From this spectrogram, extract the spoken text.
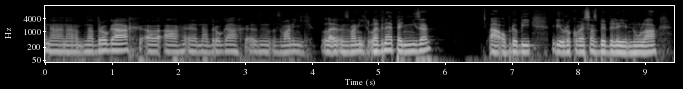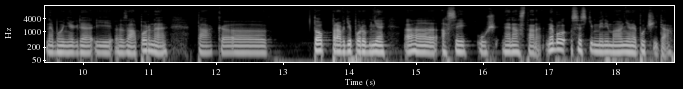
na, na, na drogách a na drogách zvaných, le, zvaných levné peníze. A období, kdy úrokové sazby byly nula nebo někde i záporné, tak to pravděpodobně uh, asi už nenastane, nebo se s tím minimálně nepočítá.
